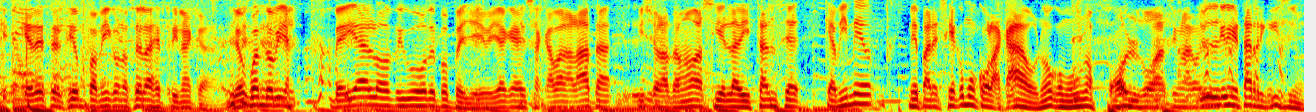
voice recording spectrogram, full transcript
Qué, qué decepción para mí conocer las espinacas. Yo cuando veía, veía los dibujos de Popeye, y veía que sacaba la lata y se la tomaba así en la distancia, que a mí me, me parecía como colacao, ¿no? Como unos polvos, así, una cosa. Tiene que estar riquísimo.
